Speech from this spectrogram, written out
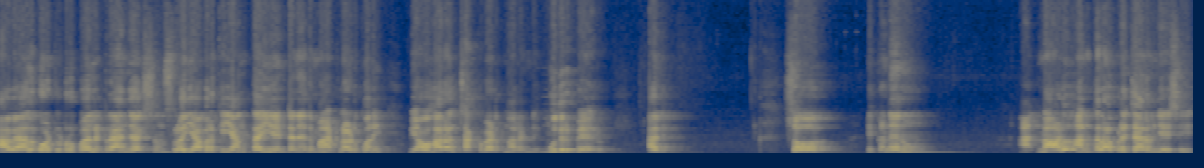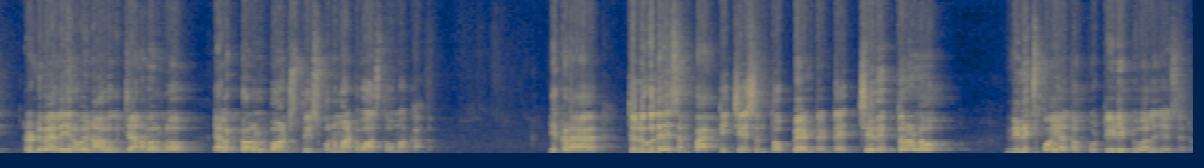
ఆ వేల కోట్ల రూపాయల ట్రాన్సాక్షన్స్లో ఎవరికి ఎంత ఏంటి అనేది మాట్లాడుకొని వ్యవహారాలు చక్కబెడుతున్నారండి. ముదిరిపోయారు. అది. సో ఇక్కడ నేను నాడు అంతలా ప్రచారం చేసి రెండు వేల ఇరవై నాలుగు జనవరిలో ఎలక్టోరల్ బాండ్స్ తీసుకున్న మాట వాస్తవమా కాదా? ఇక్కడ తెలుగుదేశం పార్టీ చేసిన తప్పు ఏంటంటే చరిత్రలో నిలిచిపోయే తప్పు టీడీపీ వాళ్ళు చేశారు.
